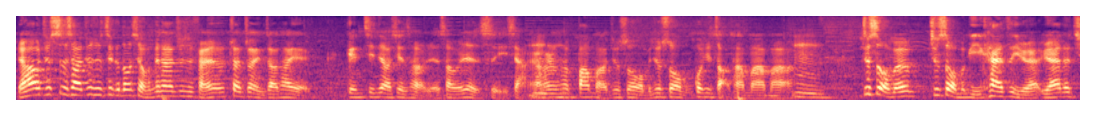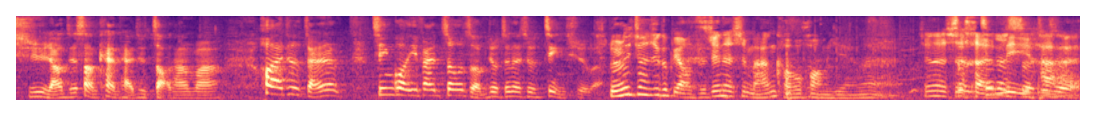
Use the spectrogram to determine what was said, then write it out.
然后就事实上就是这个东西，我们跟他就是反正转转，你知道他也跟尖叫现场的人稍微认识一下，然后让他帮忙，就说我们就说我们过去找他妈妈，嗯，就是我们就是我们离开自己原原来的区域，然后直接上看台去找他妈。后来就是反正经过了一番周折，我们就真的就进去了。罗瑞娟这个婊子真的是满口谎言哎，真的是很厉害，就是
